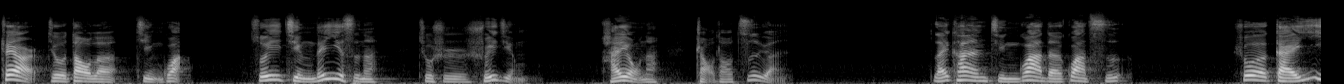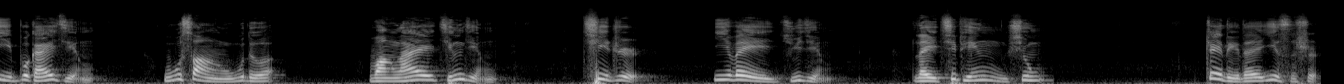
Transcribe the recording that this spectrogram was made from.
这样就到了井卦。所以井的意思呢就是水井，还有呢找到资源。来看井卦的卦辞，说：“改易不改井，无丧无德，往来井井，气质意味举井，累其平凶。”这里的意思是，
